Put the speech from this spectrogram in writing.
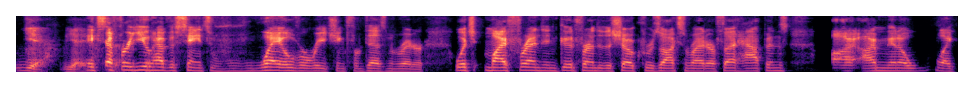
Yeah, yeah. yeah Except yeah. for you have the Saints way overreaching for Desmond Ridder, which my friend and good friend of the show, Cruz Oxenrider, if that happens, I, am gonna like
